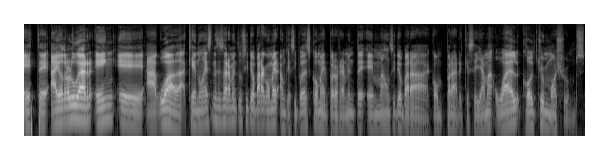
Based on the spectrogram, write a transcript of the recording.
este, hay otro lugar en eh, Aguada que no es necesariamente un sitio para comer, aunque sí puedes comer, pero realmente es más un sitio para comprar, que se llama Wild Culture Mushrooms.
